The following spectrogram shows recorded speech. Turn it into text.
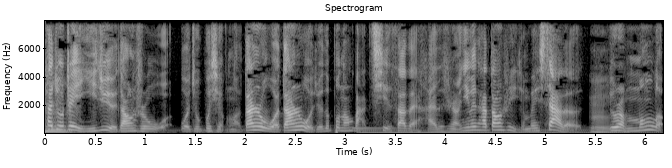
他就嗯这一句，当时我我就不行了。但是我当时我觉得不能把气撒在孩子身上，因为他当时已经被吓得嗯有点懵了。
